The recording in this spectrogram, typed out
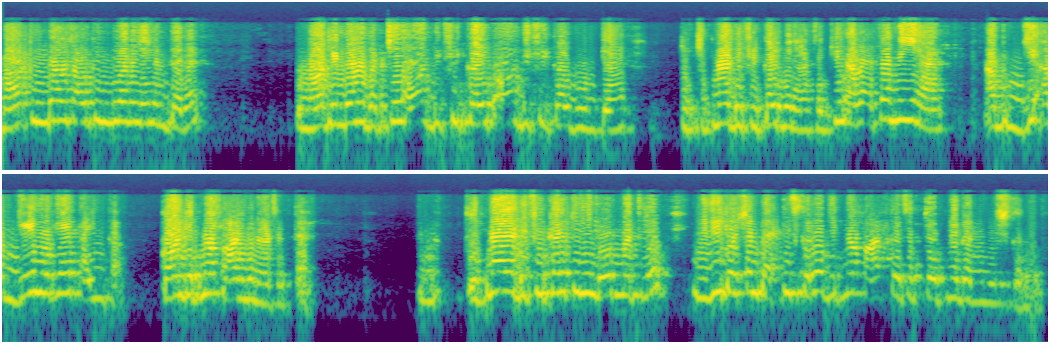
नॉर्थ इंडिया और साउथ इंडिया में यही अंतर है। तो नॉर्थ इंडिया में बच्चे और डिफ़िकल्ट और डिफ़िकल्ट ढूंढते हैं। तो कितना डिफ़िकल्ट बना सकते अब ऐसा नहीं है अब ये, अब गेम हो गया टाइम का। कौन कितना फास्ट बना सकता है? इतना डिफ़िकल्ट के लिए लोड मत लो। इजी क्वेश्चन प्रैक्टिस करो, जितना फास्ट कर सकते हो, उतने की करो।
